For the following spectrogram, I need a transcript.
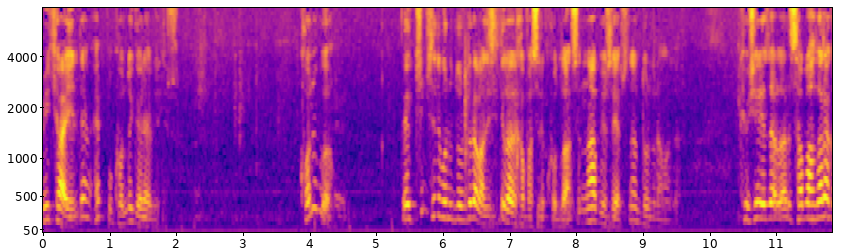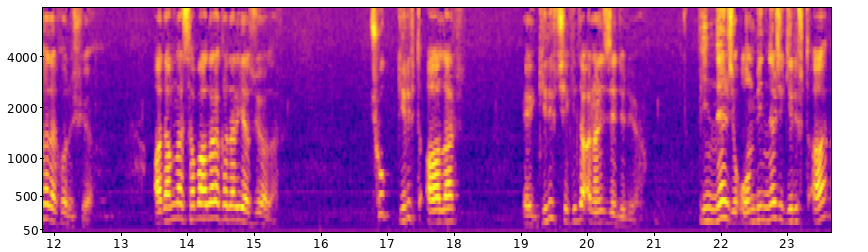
Mikail de hep bu konuda görevlidir. Konu bu. Ve kimse de bunu durduramaz. İstediği kadar kafasını kullansın. Ne yapıyorsa yapsınlar durduramazlar. Köşe yazarları sabahlara kadar konuşuyor. Adamlar sabahlara kadar yazıyorlar. Çok girift ağlar, e, girift şekilde analiz ediliyor. Binlerce, on binlerce girift ağ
